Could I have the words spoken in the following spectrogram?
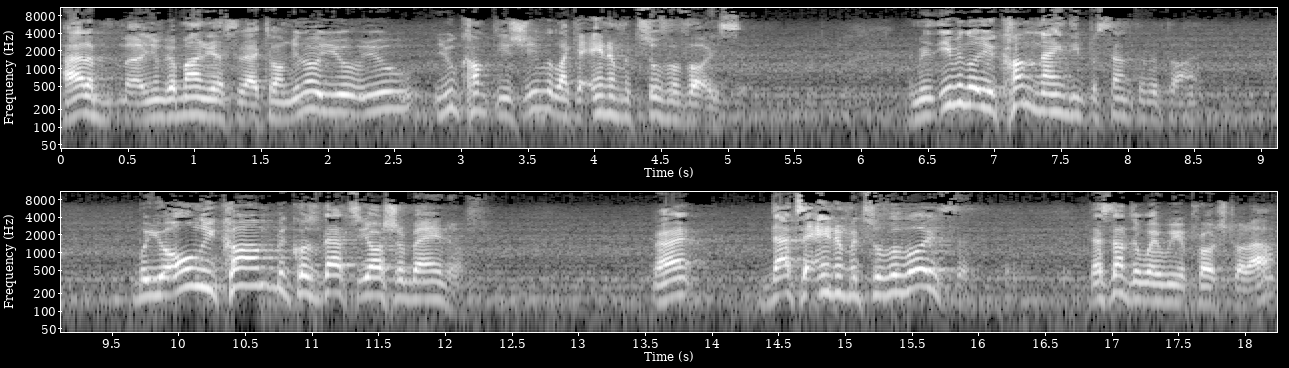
I had a, a younger man yesterday. I told him, you know, you you you come to yeshiva like an ena mitzvah voice. I mean, even though you come ninety percent of the time, but you only come because that's yosher be'enov, right? That's an ena mitzvah voice. That's not the way we approach Torah.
